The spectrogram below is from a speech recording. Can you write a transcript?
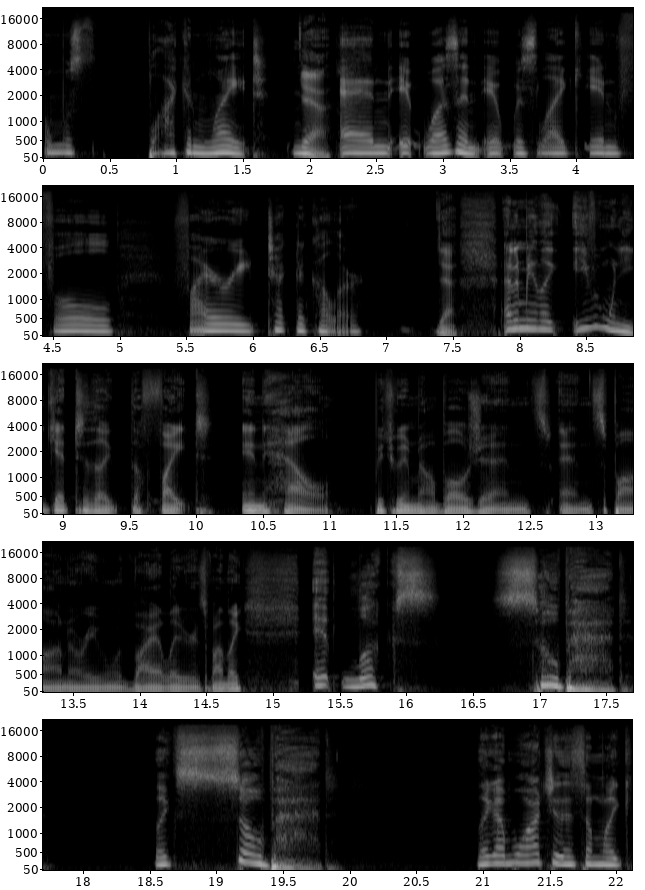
almost black and white. Yeah. And it wasn't. It was like in full fiery technicolor. Yeah. And I mean like even when you get to like the fight in hell between Malebolgia and and Spawn or even with Violator and Spawn like it looks so bad. Like so bad. Like I'm watching this I'm like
